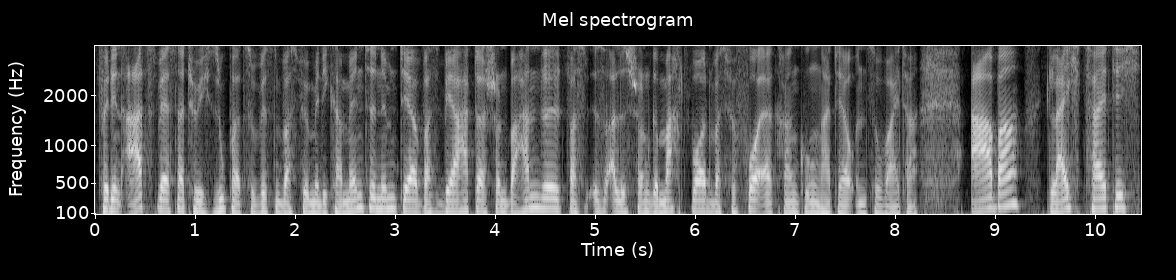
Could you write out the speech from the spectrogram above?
für den Arzt wäre es natürlich super zu wissen, was für Medikamente nimmt er, was, wer hat da schon behandelt, was ist alles schon gemacht worden, was für Vorerkrankungen hat er und so weiter. Aber gleichzeitig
